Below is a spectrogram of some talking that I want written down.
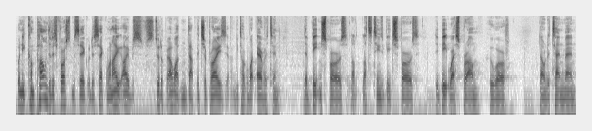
when he compounded his first mistake with the second one, I, I was stood up. I wasn't that bit surprised. We talk about Everton. They've beaten Spurs. Lots of teams beat Spurs. They beat West Brom, who were down to ten men.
